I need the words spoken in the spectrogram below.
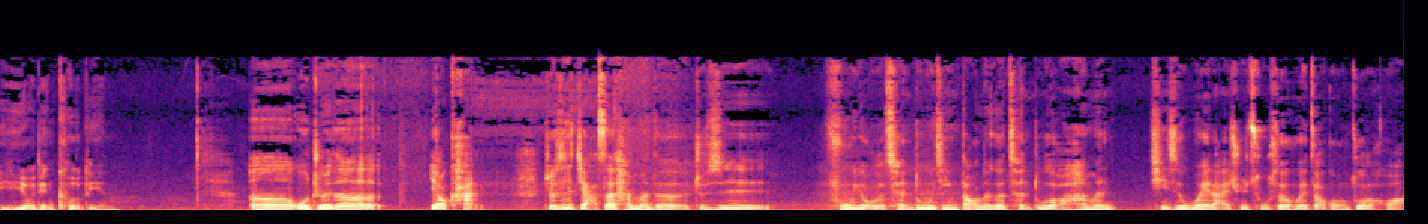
也有点可怜。呃，我觉得要看。就是假设他们的就是富有的程度已经到那个程度的话，他们其实未来去出社会找工作的话，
